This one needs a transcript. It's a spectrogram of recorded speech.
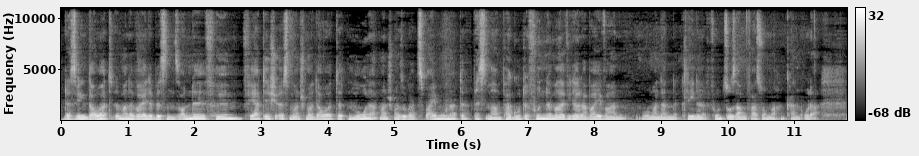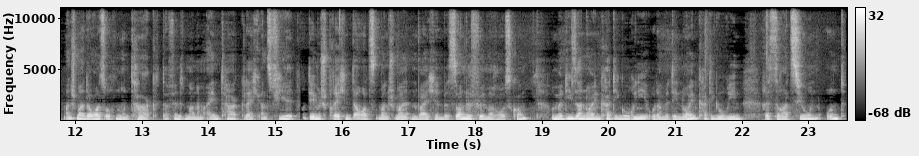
Und deswegen dauert immer eine Weile, bis ein Sondelfilm fertig ist. Manchmal dauert das einen Monat, manchmal sogar zwei Monate, bis mal ein paar gute Funde mal wieder dabei waren, wo man dann eine kleine Fundzusammenfassung machen kann oder Manchmal dauert es auch nur einen Tag. Da findet man am einen Tag gleich ganz viel. dementsprechend dauert es manchmal ein Weilchen, bis Sonderfilme rauskommen. Und mit dieser neuen Kategorie oder mit den neuen Kategorien Restauration und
